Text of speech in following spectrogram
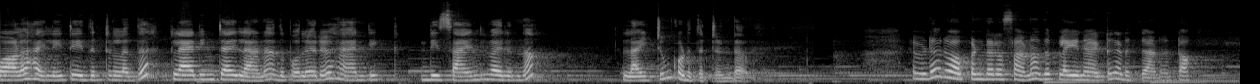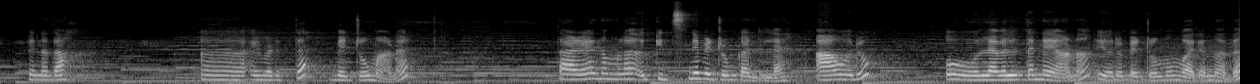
വാൾ ഹൈലൈറ്റ് ചെയ്തിട്ടുള്ളത് ക്ലാഡിംഗ് ടൈലാണ് അതുപോലെ ഒരു ഹാൻഡിക് ഡിസൈനിൽ വരുന്ന ലൈറ്റും കൊടുത്തിട്ടുണ്ട്. ഇവിടെ ഒരു ഓപ്പൺ ടെറസാണ് അത് പ്ലെയിൻ ആയിട്ട് കിടക്കുകയാണ് കേട്ടോ. പിന്നെ ഇതാ ഇവിടുത്തെ ബെഡ്റൂമാണ് താഴെ നമ്മൾ കിഡ്സിന്റെ ബെഡ്റൂം കണ്ടില്ലേ? ആ ഒരു ലെവലിൽ തന്നെയാണ് ഈ ഒരു ബെഡ്റൂമും വരുന്നത്.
